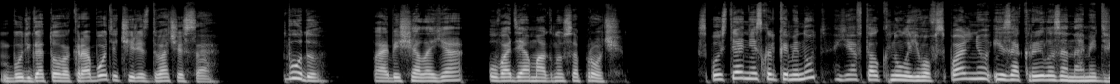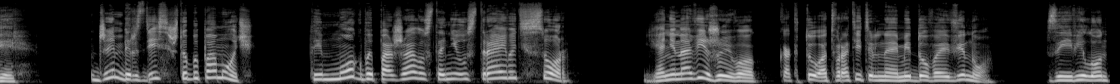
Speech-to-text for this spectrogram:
«Будь готова к работе через два часа». «Буду», — пообещала я, уводя Магнуса прочь. Спустя несколько минут я втолкнула его в спальню и закрыла за нами дверь. «Джембер здесь, чтобы помочь. Ты мог бы, пожалуйста, не устраивать ссор?» «Я ненавижу его, как то отвратительное медовое вино», заявил он,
